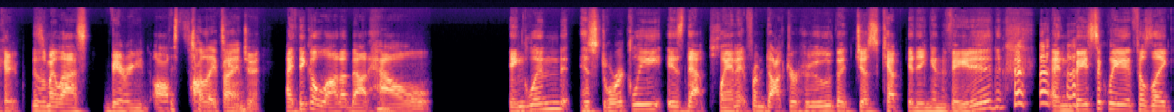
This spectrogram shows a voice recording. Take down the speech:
okay, this is my last very off topic totally fine. tangent. I think a lot about Mhm. how England historically is that planet from Doctor Who that just kept getting invaded. and basically it feels like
